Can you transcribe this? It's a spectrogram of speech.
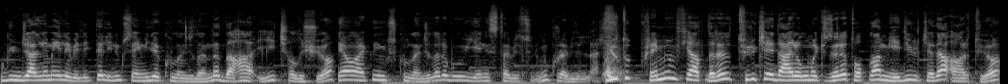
bu güncelleme ile birlikte Linux Nvidia kullanıcılarında daha iyi çalışıyor. Genel olarak Linux kullanıcıları bu yeni stabil sürümü kurabilirler. YouTube Premium fiyatları Türkiye dahil olmak üzere toplam 7 ülkede artıyor.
